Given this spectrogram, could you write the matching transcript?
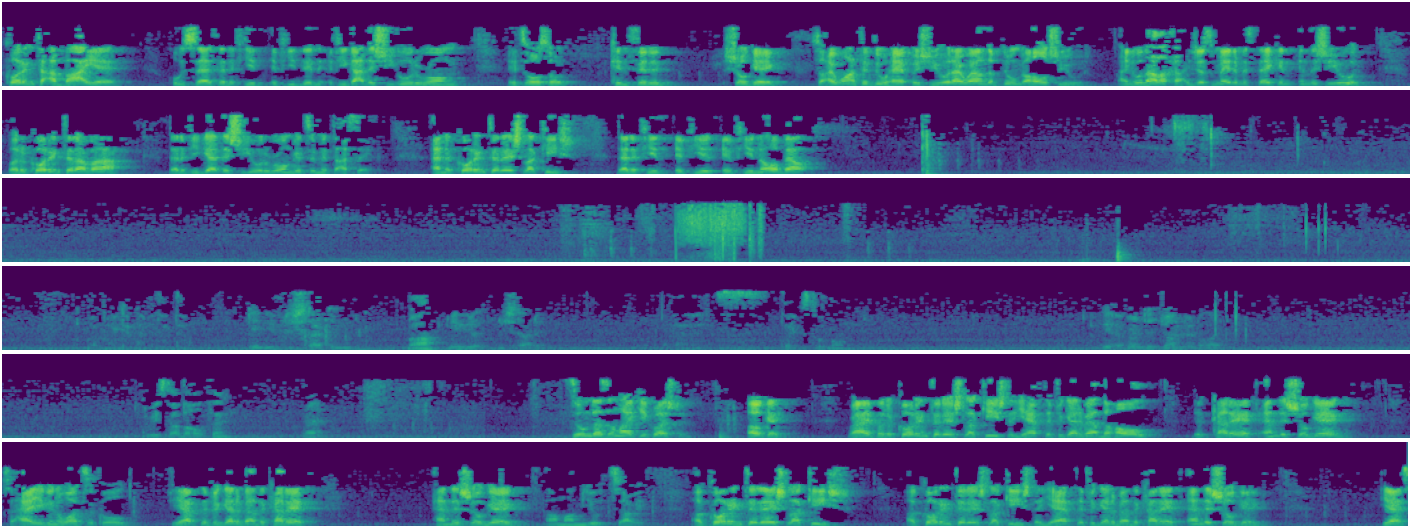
According to Abaye, who says that if you if you didn't if you got the shiur wrong, it's also considered shogeg. So I want to do half a shiur. I wound up doing a whole shiur. I knew the halacha. I just made a mistake in, in the shiur. But according to Rava, that if you get the shiur wrong, it's a mitasek. And according to Resh Lakish, that if you if you if you know about Zoom doesn't like your question. Okay. Right? But according to Resh Lakish, that you have to forget about the whole, the karet and the shogeg. So how are you going to, what's it called? If you have to forget about the karet and the shogeg, I'm on mute, sorry. According to Resh Lakish, according to Resh Lakish, that you have to forget about the karet and the shogeg, yes,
